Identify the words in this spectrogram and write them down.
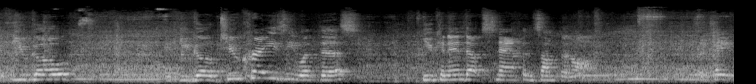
If you go if you go too crazy with this, you can end up snapping something off. So take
